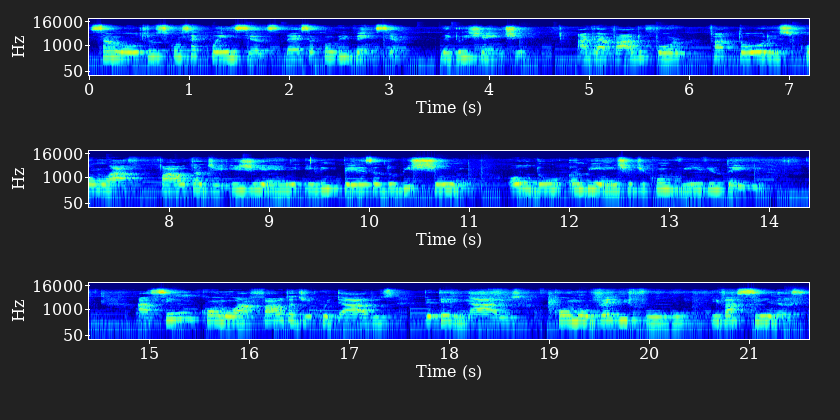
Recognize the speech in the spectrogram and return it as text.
são outras consequências dessa convivência negligente agravado por fatores como a falta de higiene e limpeza do bichinho ou do ambiente de convívio dele, assim como a falta de cuidados veterinários, como vermifugo e vacinas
